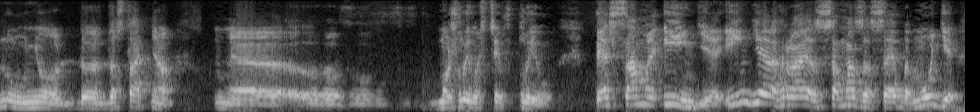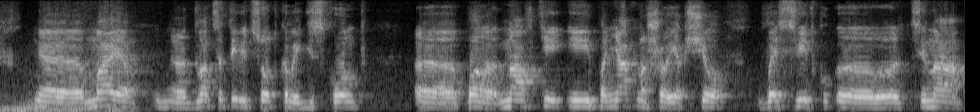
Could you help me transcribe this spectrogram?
ну, у нього достатньо е, можливості впливу. Те ж саме Індія. Індія грає сама за себе. Моді е, має е, 20% дисконт е, по нафті, і понятно, що якщо весь світ е, ціна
